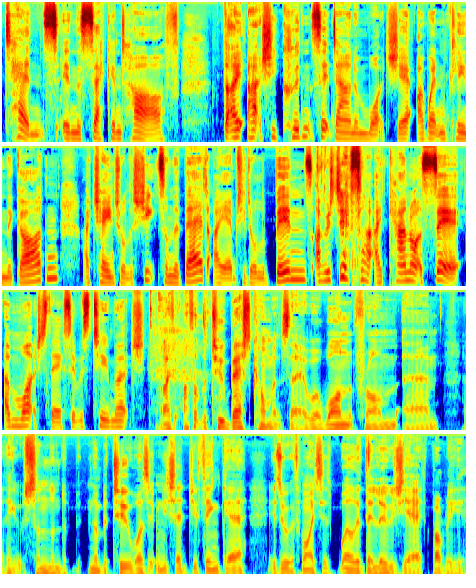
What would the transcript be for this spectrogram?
tense in the second half that I actually couldn't sit down and watch it. I went and cleaned the garden. I changed all the sheets on the bed. I emptied all the bins. I was just like, I cannot sit and watch this. It was too much. I, th- I thought the two best comments there were one from, um, I think it was Sunderland number two, was it? When he said, Do you think, uh, is it worth watching? He says, Well, if they lose, yeah, it's probably,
